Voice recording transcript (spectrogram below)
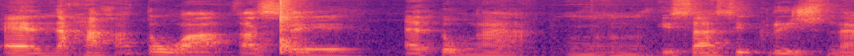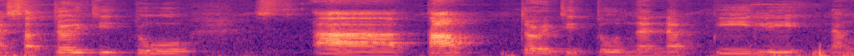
And nakakatuwa kasi eto nga, mhm, isa si Krishna sa 32 uh, top 32 na napili ng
